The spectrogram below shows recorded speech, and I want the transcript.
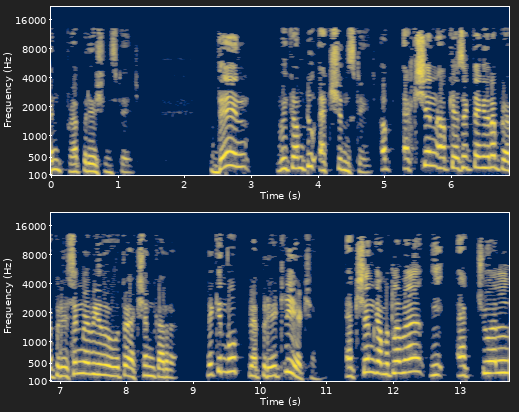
in stage then we come to action stage اب ایکشن آپ کہہ سکتے ہیں کہ جناب پریپریشن میں بھی وہ تو ایکشن کر رہا ہے لیکن وہ پریپریٹری ایکشن ہے ایکشن کا مطلب ہے the actual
